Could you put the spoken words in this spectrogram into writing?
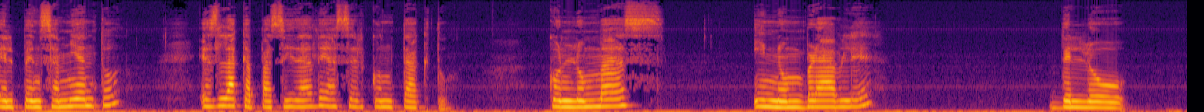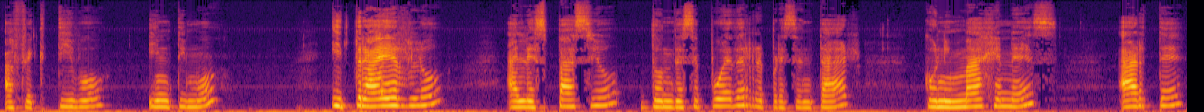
El pensamiento es la capacidad de hacer contacto con lo más innombrable de lo afectivo, íntimo, y traerlo al espacio donde se puede representar con imágenes, arte,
